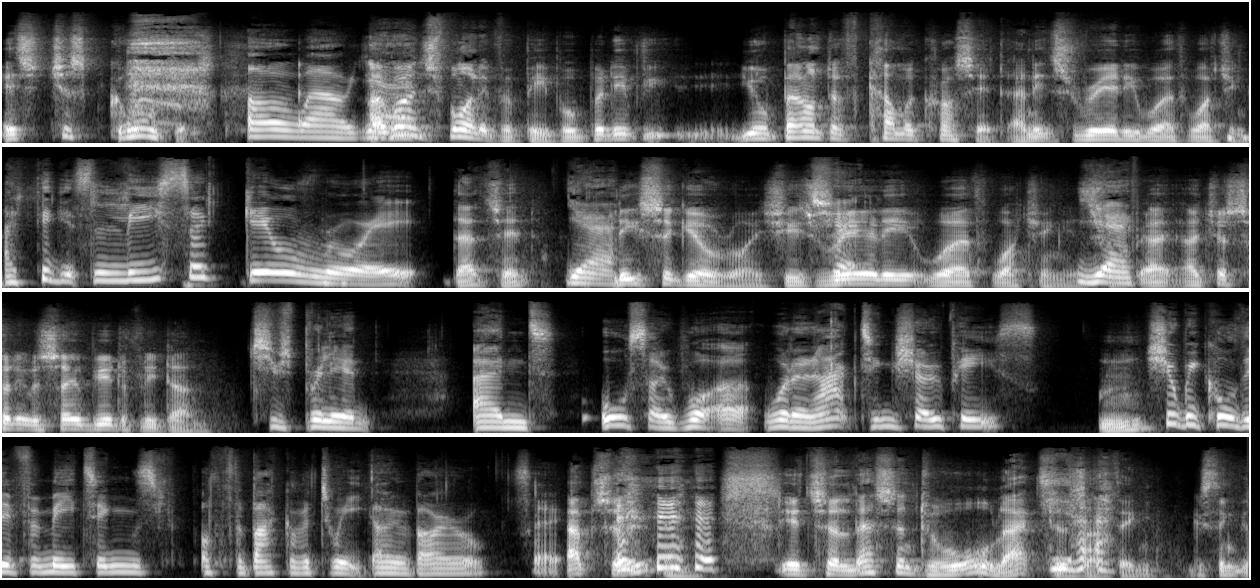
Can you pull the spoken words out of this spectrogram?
It's just gorgeous. Oh, wow. Yeah. I won't spoil it for people, but if you, you're bound to come across it, and it's really worth watching. I think it's Lisa Gilroy. That's it. Yeah. Lisa Gilroy. She's She- really worth watching. It's, Yeah. I, I just thought it was so beautifully done. She was brilliant. And also, what a, what an acting showpiece. Hmm? She'll be called in for meetings off the back of a tweet going viral. So Absolutely. it's a lesson to all actors, I think. I think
